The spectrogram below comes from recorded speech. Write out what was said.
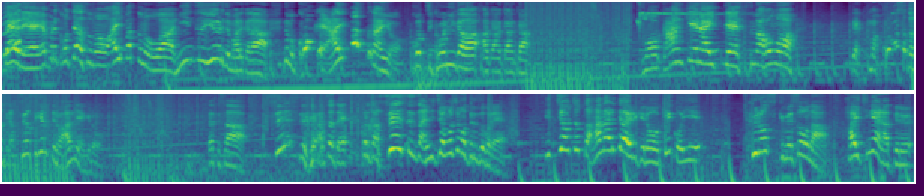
だよね。やっぱりこっちはその iPad の方は人数有利でもあるから、でも今回 iPad なんよ。こっち5人側。あかんあかんあかん。もう関係ないって、スマホも。で、まあ、この人たちが強すぎるっていうのはあんねんやけど。だってさ、スースー、あ、ちょっと待って。これさ、スースーさん一応もし持ってるぞ、これ。一応ちょっと離れてはいるけど、結構いい。クロス組めそうな配置にはなってる。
